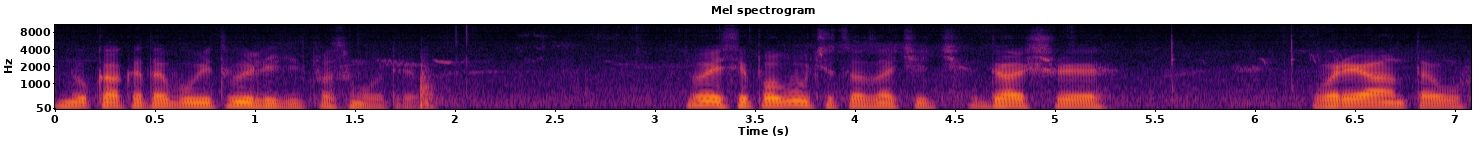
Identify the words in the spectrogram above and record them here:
Ну, как это будет выглядеть, посмотрим. Ну, если получится, значит, дальше вариантов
